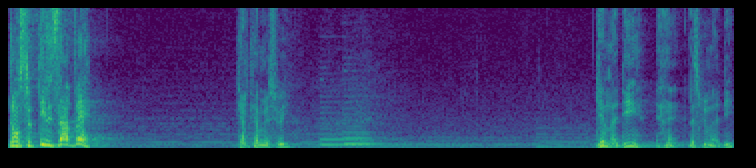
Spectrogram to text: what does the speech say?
Dans ce qu'ils avaient. Quelqu'un me suit? Dieu m'a dit, l'Esprit m'a dit,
